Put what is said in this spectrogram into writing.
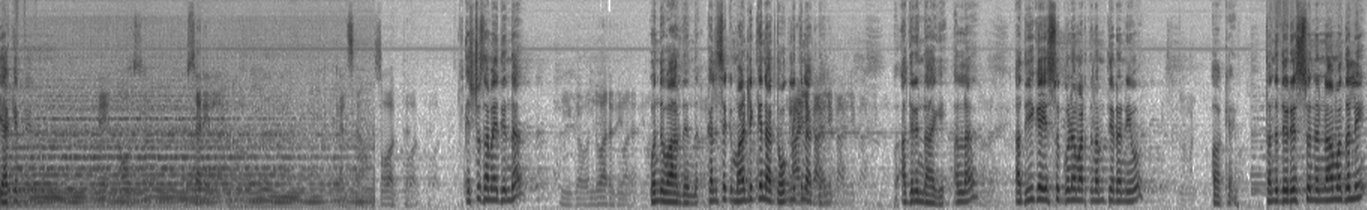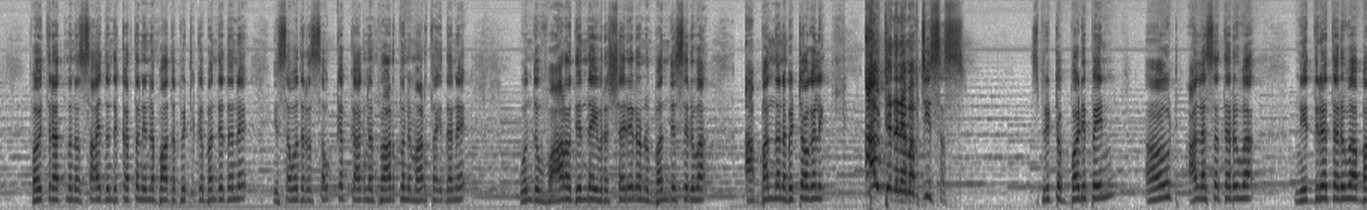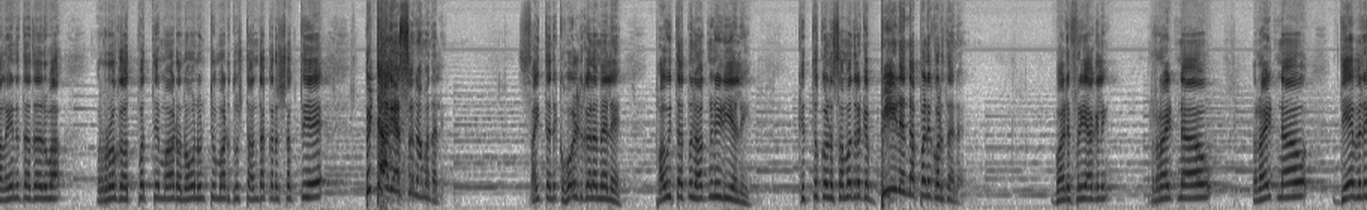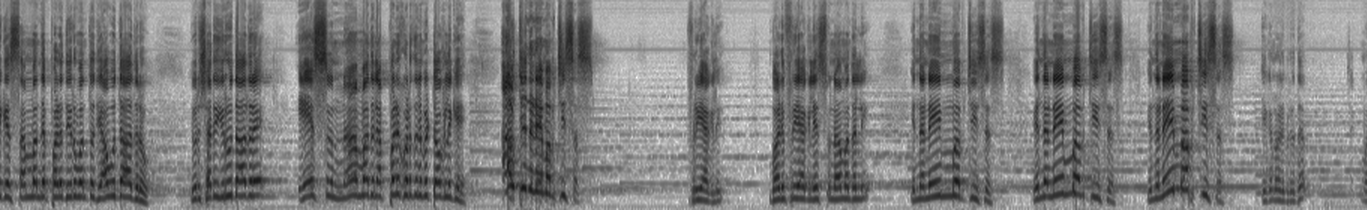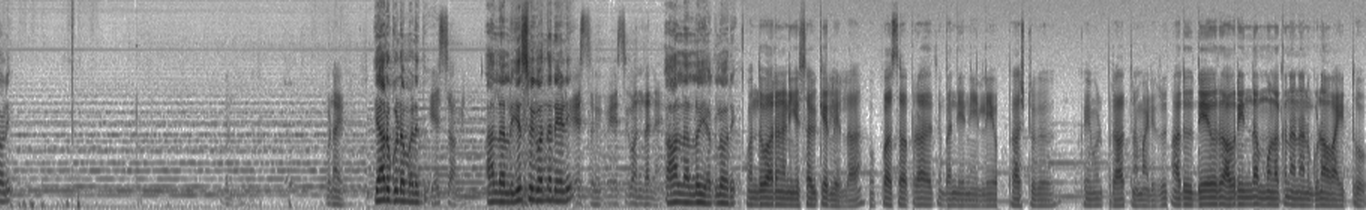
ಯಾಕೆ ಕೆಲಸ ಎಷ್ಟು ಸಮಯದಿಂದ ಈಗ ಒಂದು ವಾರದಿಂದ ಒಂದು ವಾರದಿಂದ ಕೆಲಸಕ್ಕೆ ಮಾಡ್ಲಿಕ್ಕೆ ಆಗ್ತದೆ ಹೋಗ್ಲಿಕ್ಕೆ ಆಗ್ತದೆ ಅದರಿಂದಾಗಿ ಅಲ್ಲ ಅದು ಈಗ ಯೇಸು ಗುಣ ಮಾಡ್ತಾ ನಂಬ್ತೀರಾ ನೀವು ಓಕೆ ತಂದೆ ದೇವರು ಯೇಸುವಿನ ನಾಮದಲ್ಲಿ ಪವಿತ್ರಾತ್ಮನ ಸಹಾಯದೊಂದಿಗೆ ಕರ್ತ ನಿನ್ನ ಪಾದ ಪೀಠಕ್ಕೆ ಬಂದಿದ್ದಾನೆ ಈ ಸಹೋದರ ಸೌಖ್ಯಕ್ಕಾಗಿ ನಾನು ಪ್ರಾರ್ಥನೆ ಮಾಡ್ತಾ ಇದ್ದಾನೆ ಒಂದು ವಾರದಿಂದ ಇವರ ಶರೀರವನ್ನು ಬಂಧಿಸಿರುವ ಆ ಬಂಧನ ಬಿಟ್ಟು ಹೋಗಲಿ. Out in the name of Jesus spirit of body pain out ಆಲಸ ತರುವ ನಿದ್ರೆ ತರುವ ಬಲಹೀನತೆ ತರುವ ರೋಗ ಉತ್ಪತ್ತಿ ಮಾಡು ನೋವುಂಟು ಮಾಡು ದುಷ್ಟ ಅಂಧಕರ ಶಕ್ತಿಯೇ ಬಿಟ್ಟಾಗ ಯೇಸು ನಾಮದಲ್ಲಿ. ಸೈತನಿಕ ಹೋಲ್ಡ್ಗಳ ಮೇಲೆ, ಪವಿತ್ರಾತ್ಮನ ಅಗ್ನಿ ಹಿಡಿಯಲಿ ಕಿತ್ತುಕೊಂಡು ಸಮುದ್ರಕ್ಕೆ ಬೀಡೆಂದು ಅಪ್ಪಣೆ ಕೊಡ್ತಾನೆ. ಬಾಡಿ ಫ್ರೀ ಆಗಲಿ. ರೈಟ್ ನಾವು ರೈಟ್ ನಾವು ದೇವರಿಗೆ ಸಂಬಂಧ ಪಡೆದಿರುವಂಥದ್ದು ಯಾವುದಾದರೂ, ಇವರು ಸರಿ ಇರುವುದಾದ್ರೆ ಏಸು ನಾಮದಲ್ಲಿ ಅಪ್ಪಣೆ ಕೊಡ್ತಾನೆ ಬಿಟ್ಟು ಹೋಗ್ಲಿಕ್ಕೆ out in the name of Jesus free ಆಗಲಿ. ಬಾಡಿ ಫ್ರೀ ಆಗಲಿ ಯೇಸು ನಾಮದಲ್ಲಿ. In the name of Jesus in the name of Jesus in the name of Jesus ಈಗ ನೋಡಿ ಬ್ರದರ್ ಚೆಕ್ ಮಾಡಿ. ಯಾರು ಗುಣ ಮಾಡಿದ್ದು? ಅಲ್ಲಲ್ಲ ಯೇಸುವಿಗೆ ವಂದನೆ ಹೇಳಿ. ಅಲ್ಲಲ್ಲೂ ಅಲ್ಲಲ್ಲೋ ಯಗ್ಲೋರಿ. ಒಂದು ವಾರ ನನಗೆ ಸವಿಕೆ ಇರಲಿಲ್ಲ. ಉಪವಾಸ ಪ್ರಾ ಬಂದೀನಿ ಇಲ್ಲಿ. ಫಾಸ್ಟ್ ಕೈ ಮಾಡಿ ಪ್ರಾರ್ಥನೆ ಮಾಡಿದರು. ಅದು ದೇವರು ಅವರಿಂದ ಮೂಲಕ ನಾನು ಗುಣವಾಯಿತು.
